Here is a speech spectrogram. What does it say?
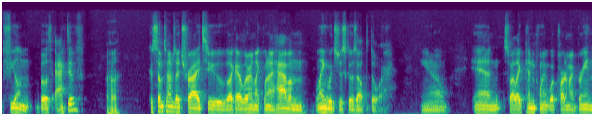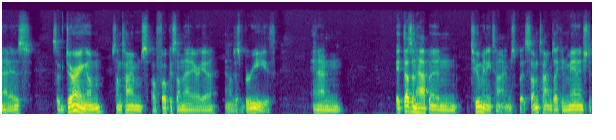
feel them both active. uh huh. because sometimes I try to like I learn like when I have them, language just goes out the door, you know, and so I like pinpoint what part of my brain that is. So during them, sometimes I'll focus on that area and I'll just breathe, and it doesn't happen too many times, but sometimes I can manage to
